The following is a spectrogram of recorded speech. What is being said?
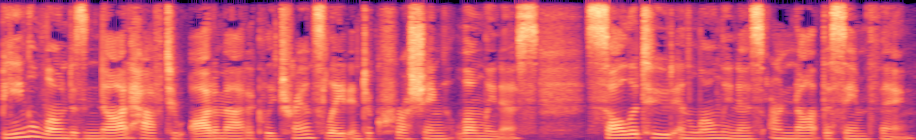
Being alone does not have to automatically translate into crushing loneliness. Solitude and loneliness are not the same thing.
